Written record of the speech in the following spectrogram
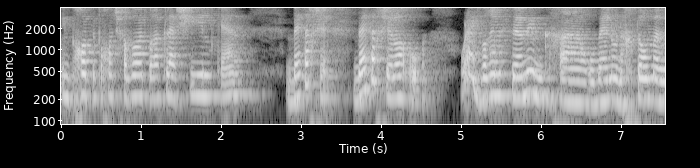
עם פחות ופחות שכבות ורק להשיל, כן? בטח, ש, בטח שלא, אולי דברים מסוימים, ככה רובנו נחתום על,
